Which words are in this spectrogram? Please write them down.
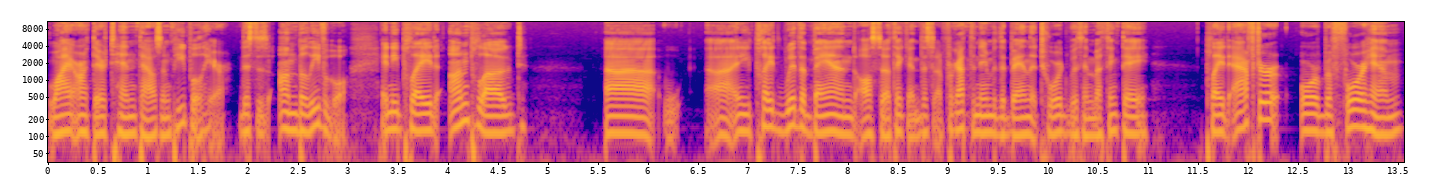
why aren't there 10,000 people here? This is unbelievable. And he played unplugged, uh, uh, and he played with a band also. I think this, I forgot the name of the band that toured with him. I think they played after or before him.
